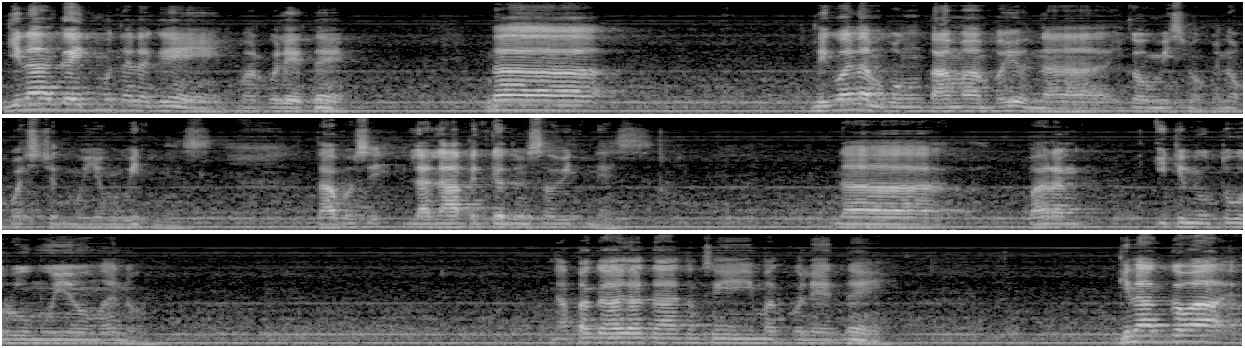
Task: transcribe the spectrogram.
ginaguide mo talaga eh, Marcoleta eh. Na, hindi ko alam kung tama ba yun na ikaw mismo, kino-question mo yung witness. Tapos eh, lalapit ka dun sa witness na parang itinuturo mo yung ano. Napaghalata si Marcoleta eh. Ginagawa,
